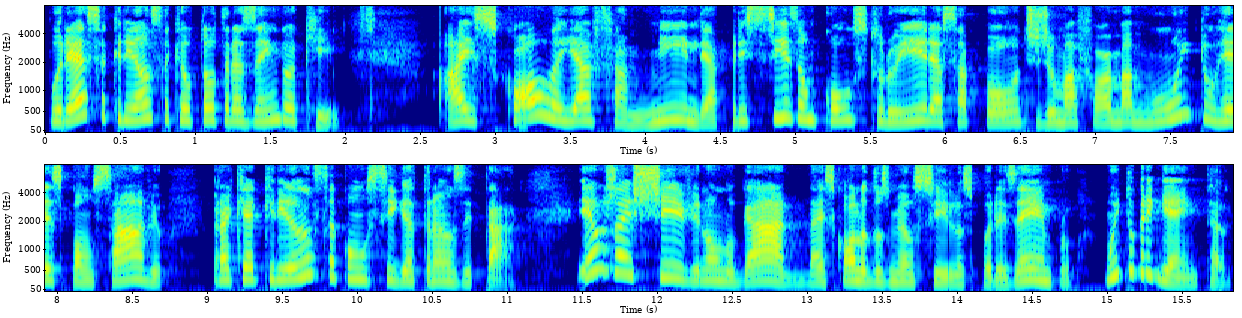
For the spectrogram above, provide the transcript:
por essa criança que eu estou trazendo aqui. A escola e a família precisam construir essa ponte de uma forma muito responsável para que a criança consiga transitar. Eu já estive num lugar, na escola dos meus filhos, por exemplo, muito briguenta.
